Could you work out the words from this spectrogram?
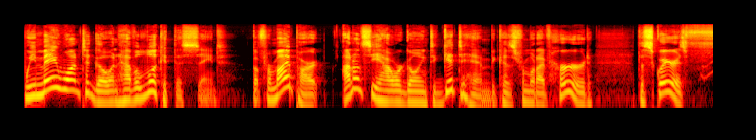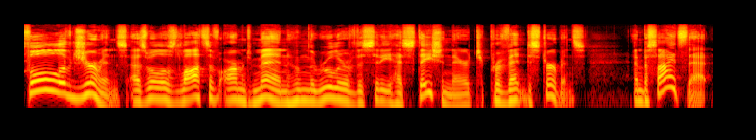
We may want to go and have a look at this saint. But for my part, I don't see how we're going to get to him because from what I've heard, the square is full of Germans, as well as lots of armed men whom the ruler of the city has stationed there to prevent disturbance. And besides that,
